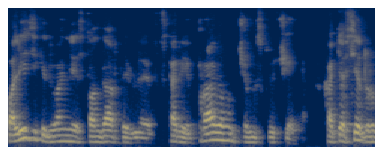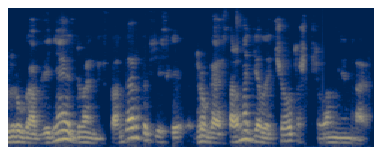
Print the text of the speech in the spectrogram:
В политике двойные стандарты являются скорее правилом, чем исключением. Хотя все друг друга обвиняют в двойных стандартах, если другая сторона делает чего-то, что вам не нравится.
